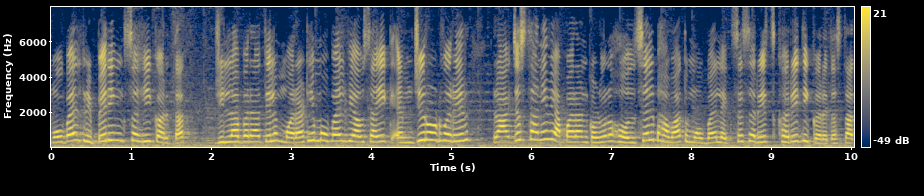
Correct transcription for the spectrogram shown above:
मोबाईल रिपेअरिंगसही करतात. जिल्हाभरातील मराठी मोबाईल व्यावसायिक एम जी रोडवरील राजस्थानी व्यापाऱ्यांकडून होलसेल भावात मोबाईल एक्सेसरीज खरेदी करत असतात.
